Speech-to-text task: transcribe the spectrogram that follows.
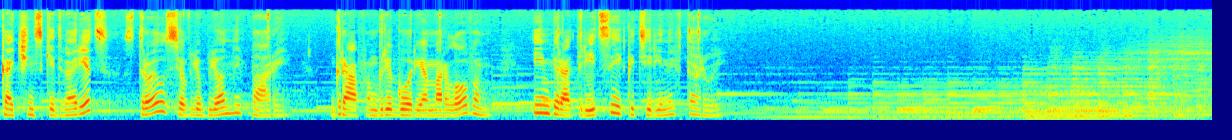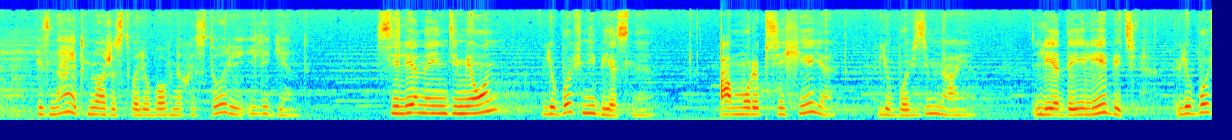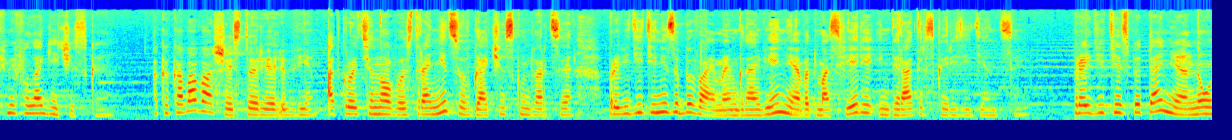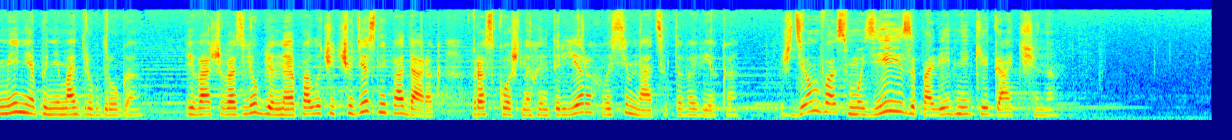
Гатчинский дворец строился влюбленной парой – графом Григорием Орловым и императрицей Екатериной II. И знает множество любовных историй и легенд. Селена и Эндимион – любовь небесная, Амур и Психея – любовь земная, Леда и Лебедь – любовь мифологическая – а какова ваша история любви? Откройте новую страницу в Гатчинском дворце. Проведите незабываемое мгновение в атмосфере императорской резиденции. Пройдите испытания на умение понимать друг друга. И ваша возлюбленная получит чудесный подарок в роскошных интерьерах XVIII века. Ждем вас в музее-заповеднике Гатчина.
